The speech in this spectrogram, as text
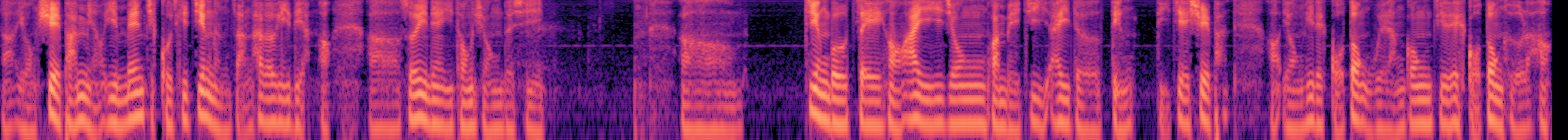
啊，用血盘苗，伊免一箍去种两丛，较搁去念吼啊，所以呢，伊通常就是啊，种无济吼，啊，伊迄种番麦籽，啊，伊就顶伫这血盘。啊，用迄个果冻，有的人讲即个果冻盒啦，吼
